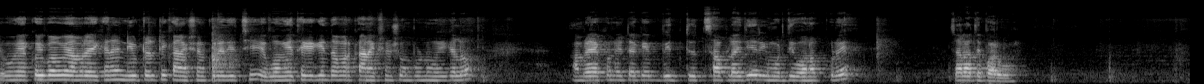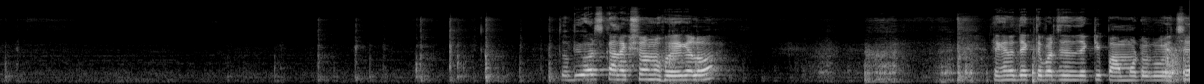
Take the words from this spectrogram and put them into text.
এবং একইভাবে আমরা এখানে নিউট্রালটি কানেকশন করে দিচ্ছি এবং এ থেকে কিন্তু আমার কানেকশন সম্পূর্ণ হয়ে গেল। আমরা এখন এটাকে বিদ্যুৎ সাপ্লাই দিয়ে রিমোট দিয়ে অন অফ করে চালাতে পারব। তো ভিউয়ার্স কানেকশন হয়ে গেল। এখানে দেখতে পাচ্ছেন যে একটি পাম্প মোটর রয়েছে।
